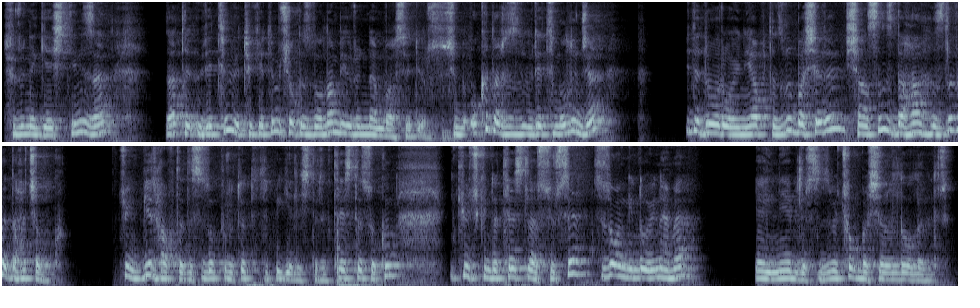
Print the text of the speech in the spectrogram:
türüne geçtiğiniz an zaten üretim ve tüketimi çok hızlı olan bir üründen bahsediyoruz. Şimdi o kadar hızlı üretim olunca bir de doğru oyunu yaptınız mı başarı şansınız daha hızlı ve daha çabuk. Çünkü bir haftada siz o prototipi geliştirin. Teste sokun. 2-3 günde testler sürse siz 10 günde oyunu hemen yayınlayabilirsiniz ve çok başarılı da olabilir.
